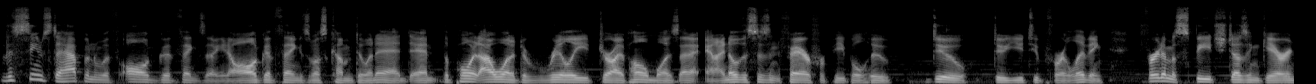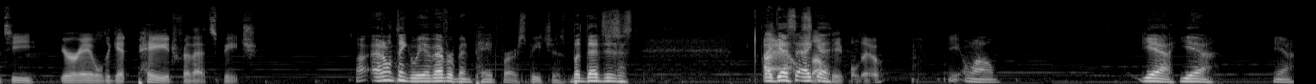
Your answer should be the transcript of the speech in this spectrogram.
this seems to happen with all good things. Though you know, all good things must come to an end. And the point I wanted to really drive home was, and I- and I know this isn't fair for people who do do YouTube for a living. Freedom of speech doesn't guarantee you're able to get paid for that speech. i I don't think we have ever been paid for our speeches but that's just i guess Well, i some guess people do. well yeah yeah yeah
